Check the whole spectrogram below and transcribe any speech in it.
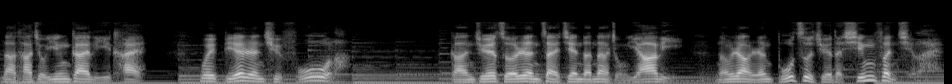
那他就应该离开，为别人去服务了。感觉责任在肩的那种压力，能让人不自觉的兴奋起来。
